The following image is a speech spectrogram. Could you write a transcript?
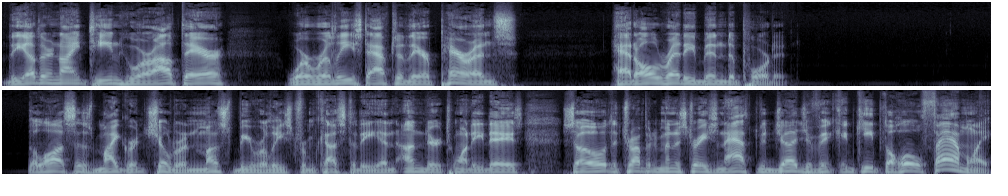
The other 19 who are out there were released after their parents had already been deported. The law says migrant children must be released from custody in under 20 days, so the Trump administration asked the judge if it could keep the whole family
